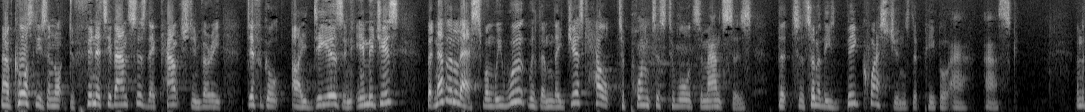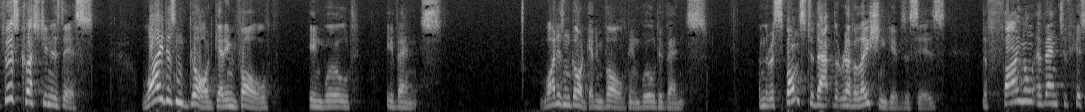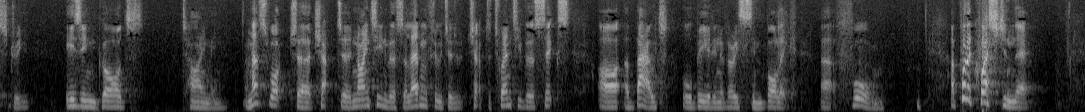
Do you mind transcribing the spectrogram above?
Now, of course, these are not definitive answers. They're couched in very difficult ideas and images. But nevertheless, when we work with them, they just help to point us towards some answers that, to some of these big questions that people a- ask. And the first question is this Why doesn't God get involved in world events? Why doesn't God get involved in world events? And the response to that that Revelation gives us is the final event of history is in God's timing. And that's what uh, chapter 19, verse 11, through to chapter 20, verse 6 are about, albeit in a very symbolic uh, form. I put a question there.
